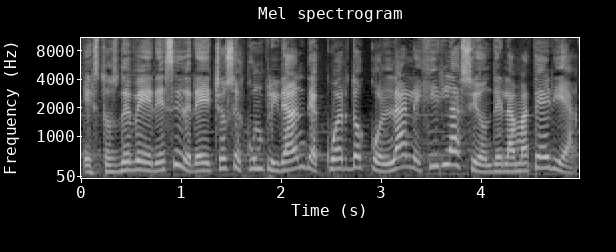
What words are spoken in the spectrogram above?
Estos deberes y derechos se cumplirán de acuerdo con la legislación de la materia.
